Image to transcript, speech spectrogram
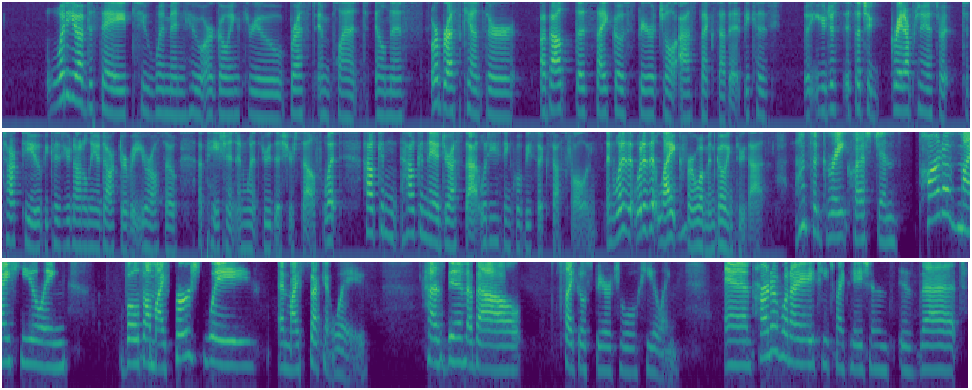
what do you have to say to women who are going through breast implant illness or breast cancer about the psycho spiritual aspects of it? Because you're just, it's such a great opportunity to talk to you because you're not only a doctor, but you're also a patient and went through this yourself. What, how can, how can they address that? What do you think will be successful? And, and what is it, what is it like for a woman going through that? That's a great question. Part of my healing both on my first wave and my second wave has been about psychospiritual healing. And part of what I teach my patients is that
